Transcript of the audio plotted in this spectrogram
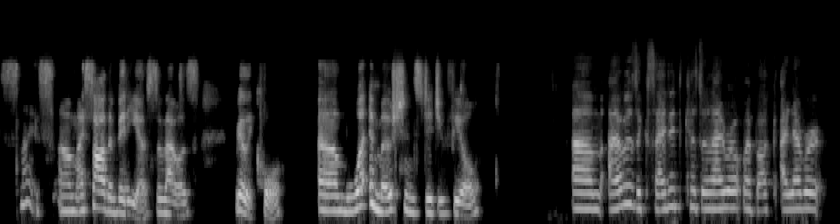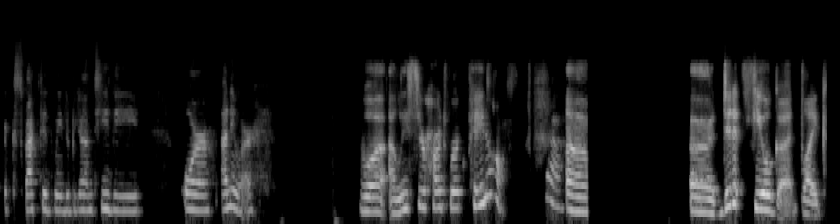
It's nice. Um, I saw the video, so that was really cool. Um, what emotions did you feel? Um, I was excited because when I wrote my book, I never expected me to be on TV or anywhere. Well, at least your hard work paid off. Yeah. Um, uh, did it feel good? Like,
